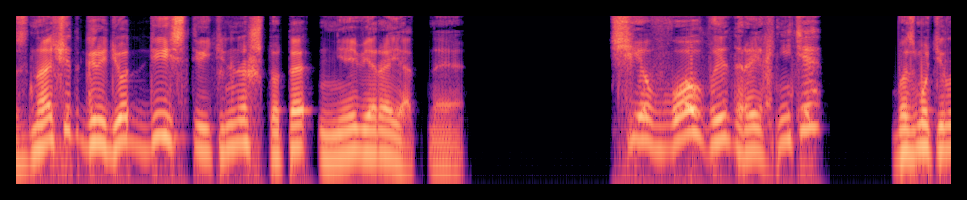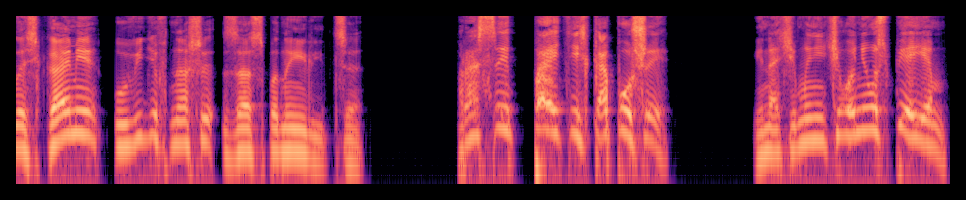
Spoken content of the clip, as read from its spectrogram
значит, грядет действительно что-то невероятное. «Чего вы дрыхнете?» — возмутилась Ками, увидев наши заспанные лица. «Просыпайтесь, капуши, иначе мы ничего не успеем!»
